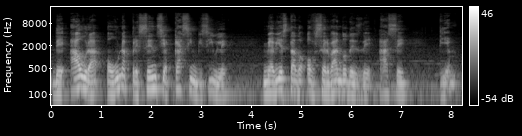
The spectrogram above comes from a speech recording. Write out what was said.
de aura o una presencia casi invisible me había estado observando desde hace tiempo.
